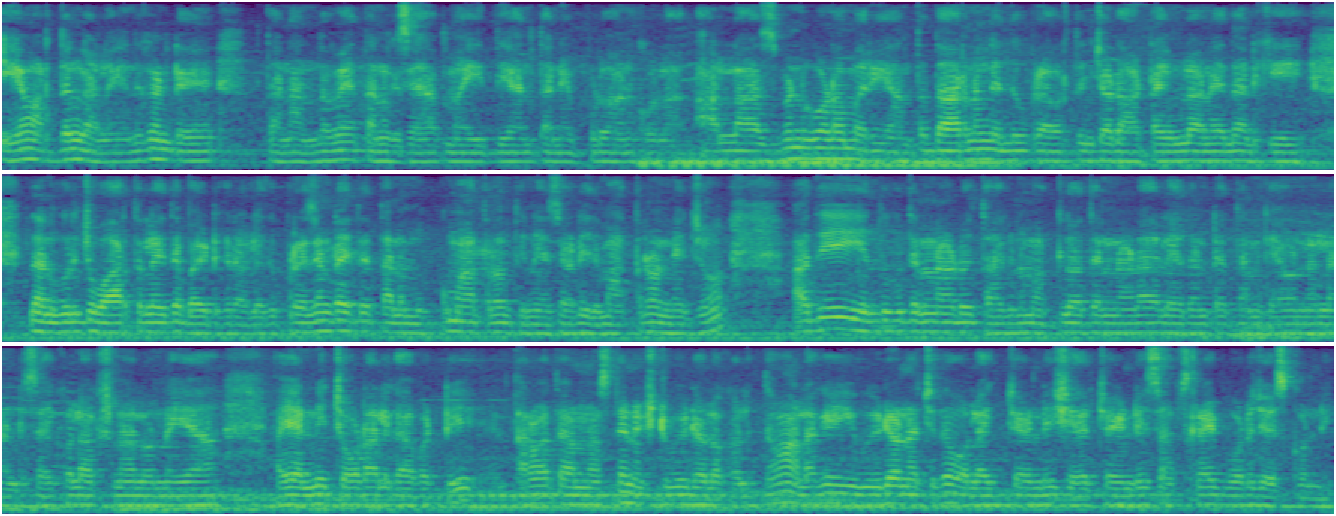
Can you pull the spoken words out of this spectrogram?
ఏం అర్థం కాలేదు ఎందుకంటే తన అందమే తనకి శాపం అయింది అని తను ఎప్పుడు అనుకోలే. వాళ్ళ హస్బెండ్ కూడా మరి అంత దారుణంగా ఎందుకు ప్రవర్తించాడు ఆ టైంలో అనే దానికి దాని గురించి వార్తలు అయితే బయటకు రాలేదు. ప్రజెంట్ అయితే తన ముక్కు మాత్రం తినేశాడు. ఇది మాత్రం నిజం. అది ఎందుకు తిన్నాడు? తాగిన మత్తులో తిన్నాడా? లేదంటే తనకి ఏమన్నా ఇలాంటి సైకో లక్షణాలు ఉన్నాయా? అవన్నీ చూడాలి కాబట్టి. తర్వాత ఏమన్నా వస్తే నెక్స్ట్ వీడియోలో కలుద్దాం. అలాగే ఈ వీడియో నచ్చితే ఓ లైక్ చేయండి షేర్ చేయండి సబ్స్క్రైబ్ కూడా చేసుకోండి.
